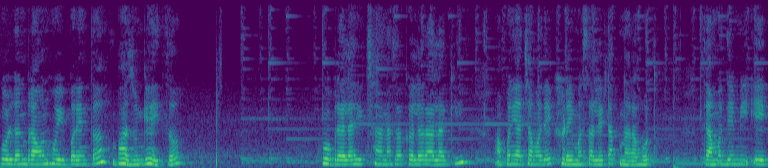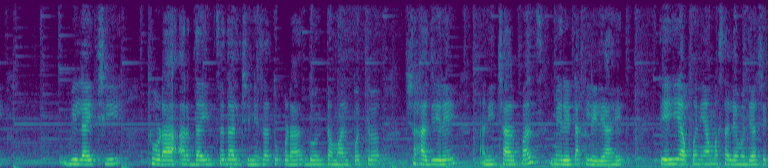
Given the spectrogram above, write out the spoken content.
गोल्डन ब्राऊन होईपर्यंत भाजून घ्यायचं. खोबऱ्यालाही छान असा कलर आला की आपण याच्यामध्ये खडे मसाले टाकणार आहोत. त्यामध्ये मी एक विलायची थोडा अर्धा इंच दालचिनीचा तुकडा दोन तमालपत्र शहाजिरे आणि चार पाच मिरे टाकलेले आहेत. तेही आपण या मसाल्यामध्ये असे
